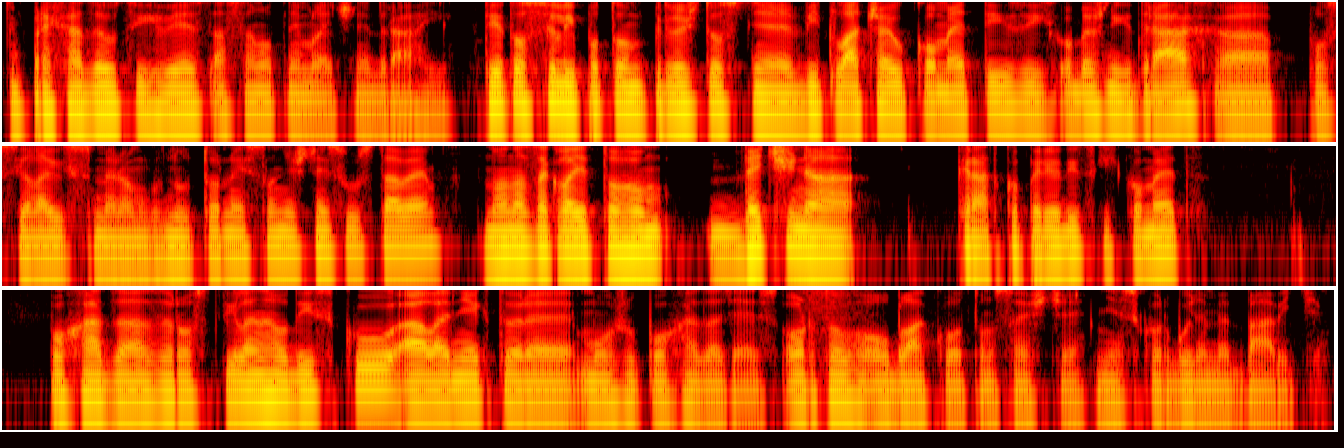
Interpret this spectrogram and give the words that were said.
prechádzajúcich hviezd a samotnej mlečnej dráhy. Tieto sily potom príležitostne vytlačajú komety z ich obežných dráh a posielajú ich smerom k vnútornej slnečnej sústave. No a na základe toho väčšina krátkoperiodických komet pochádza z rozstýleného disku, ale niektoré môžu pochádzať aj z ortovho oblaku, o tom sa ešte neskôr budeme baviť.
